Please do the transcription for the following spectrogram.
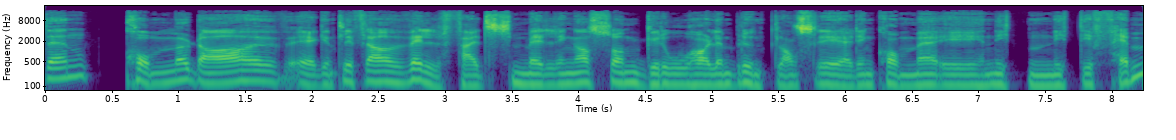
den kommer da egentlig fra velferdsmeldinga som Gro Harlem Brundtlands regjering kom med i 1995,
